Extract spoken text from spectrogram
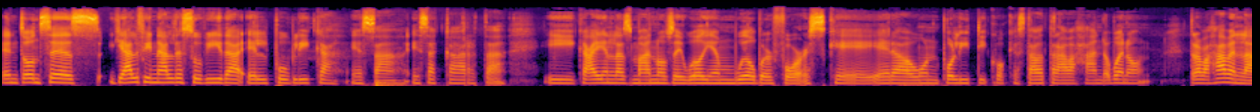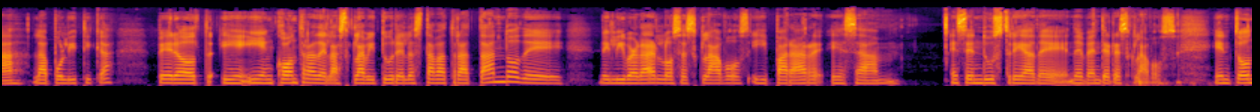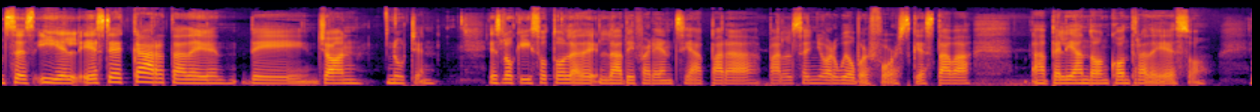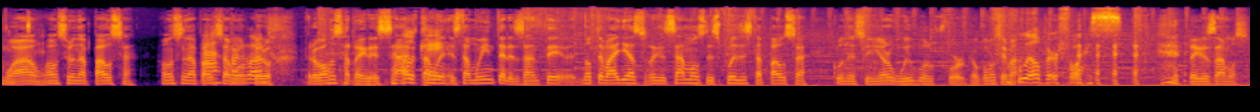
Entonces, ya al final de su vida, él publica esa, esa carta y cae en las manos de William Wilberforce, que era un político que estaba trabajando, bueno, trabajaba en la, la política, pero y, en contra de la esclavitud. Él estaba tratando de, de liberar los esclavos y parar esa esa industria de, de, vender esclavos. Entonces, y el, esta carta de, de John Newton es lo que hizo toda la, la diferencia para, para, el señor Wilberforce, que estaba uh, peleando en contra de eso. Wow, Entonces, vamos a hacer una pausa. Vamos a hacer una pausa, ah, amor, pero, pero vamos a regresar. Okay. Está, muy, está, muy, interesante. No te vayas, regresamos después de esta pausa con el señor Wilberforce. ¿o ¿Cómo se llama? Wilberforce. regresamos.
